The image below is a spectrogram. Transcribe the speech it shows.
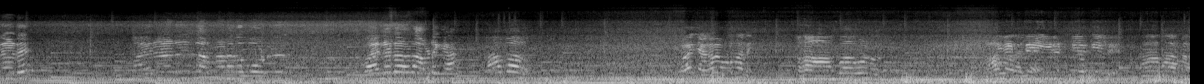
വയനാട്? വയനാട് കർണാടക ബോർഡർ വയനാട് അവിടെ അവിടേക്കാ? ആ ഭാഗം. ഞങ്ങൾ തന്നെ ആ ഭാഗമാണ്. ഇരുട്ടിയൊക്കെ ഇല്ലേ? ആ ആ ആ.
